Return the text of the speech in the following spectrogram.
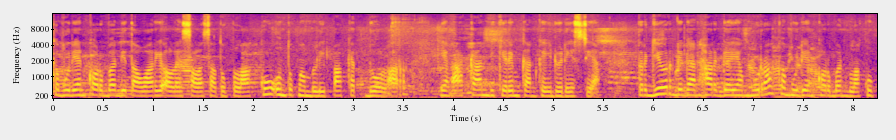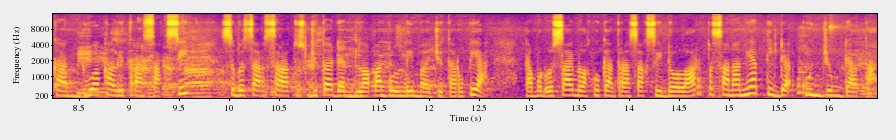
Kemudian korban ditawari oleh salah satu pelaku untuk membeli paket dolar yang akan dikirimkan ke Indonesia. Tergiur dengan harga yang murah, kemudian korban melakukan dua kali transaksi sebesar 100 juta dan 85 juta rupiah. Namun usai melakukan transaksi dolar, pesanannya tidak kunjung datang.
